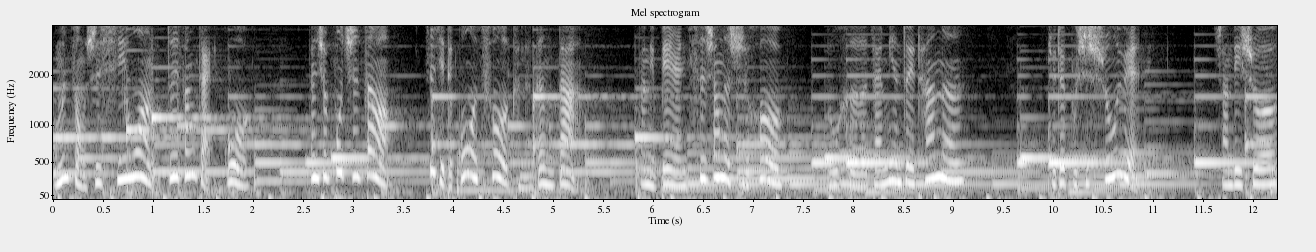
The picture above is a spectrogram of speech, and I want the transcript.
我们总是希望对方改过，但却不知道自己的过错可能更大。当你被人刺伤的时候，如何再面对他呢？绝对不是疏远。上帝说：“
